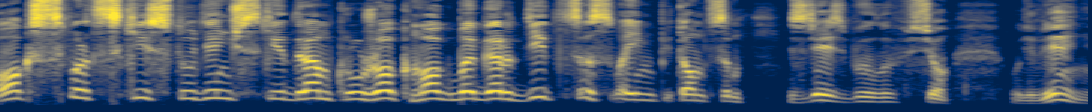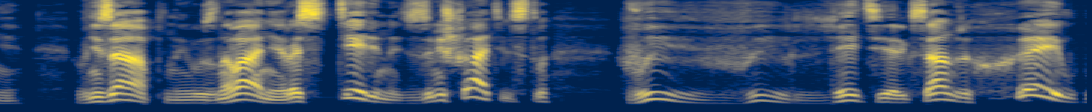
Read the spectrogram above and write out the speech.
Оксфордский студенческий драм-кружок мог бы гордиться своим питомцем. Здесь было все — удивление, внезапное узнавание, растерянность, замешательство. Вы, вы, леди Александра Хейл!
